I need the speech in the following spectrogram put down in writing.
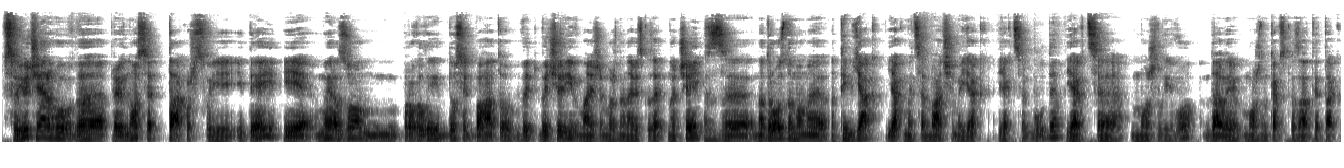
в свою чергу е, привносять також свої ідеї, і ми разом провели досить багато вечорів, майже можна навіть сказати, ночей з над роздумами над тим тим, як як ми це бачимо, як як це буде, як це можливо. Далі можна так сказати, так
